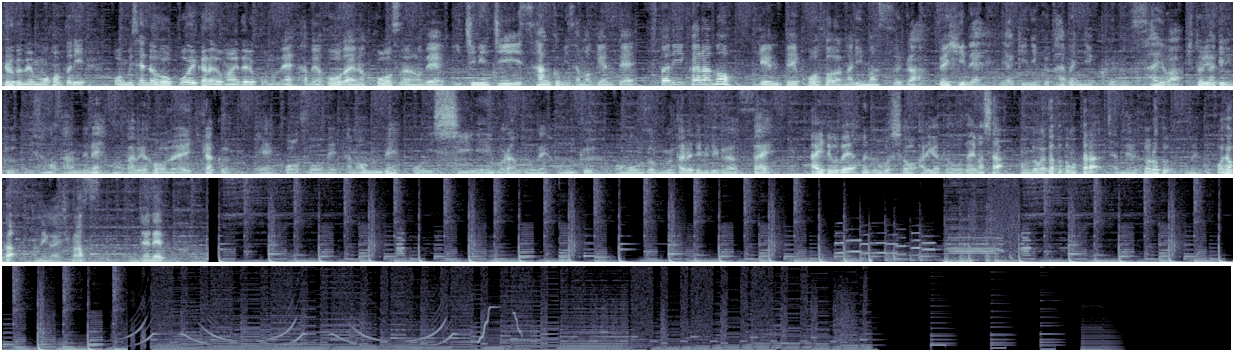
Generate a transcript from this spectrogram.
ということで、ねもう本当にお店のご好意から生まれてるこのね、食べ放題のコースなので、1日3組様限定、2人からの限定コースとはなりますが、ぜひね、焼肉食べに来る際は、一人焼肉、みそのさんでね、この食べ放題企画、えーコースをね、頼んで、美味しい A5 ランクのね、お肉、思う存分食べてみてください。はい、ということで、本日もご視聴ありがとうございました。この動画が良かったと思ったら、チャンネル登録、コメント、高評価、お願いします。じゃあね。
